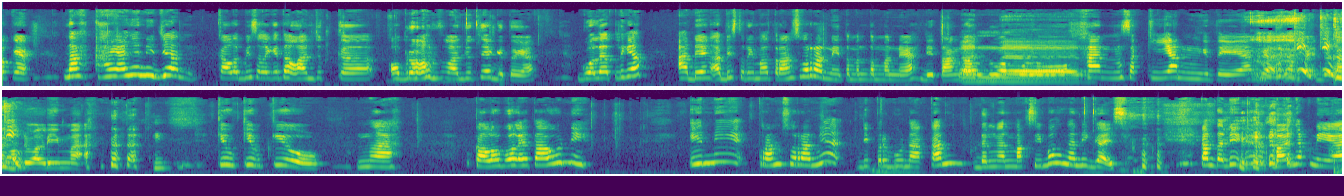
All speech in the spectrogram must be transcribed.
Oke, nah kayaknya nih Jan, kalau misalnya kita lanjut ke obrolan selanjutnya gitu ya, gue lihat-lihat ada yang abis terima transferan nih teman-teman ya di tanggal Bener. 20-an sekian gitu ya, nggak sampai di tanggal 25. Q Q Q. Nah, kalau boleh tahu nih, ini transferannya dipergunakan dengan maksimal nggak nih guys? kan tadi banyak nih ya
